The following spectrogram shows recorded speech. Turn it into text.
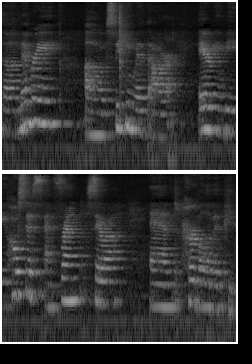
The memory of speaking with our Airbnb hostess and friend Sarah and her beloved Pete.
